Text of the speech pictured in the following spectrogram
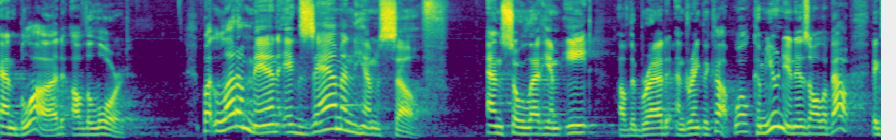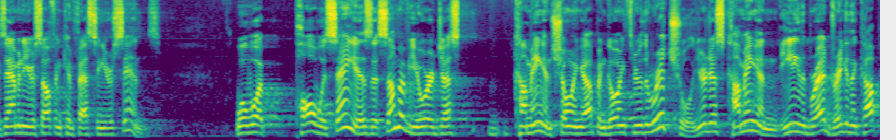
and blood of the Lord. But let a man examine himself, and so let him eat of the bread and drink the cup? Well, communion is all about examining yourself and confessing your sins. Well, what Paul was saying is that some of you are just coming and showing up and going through the ritual. You're just coming and eating the bread, drinking the cup,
